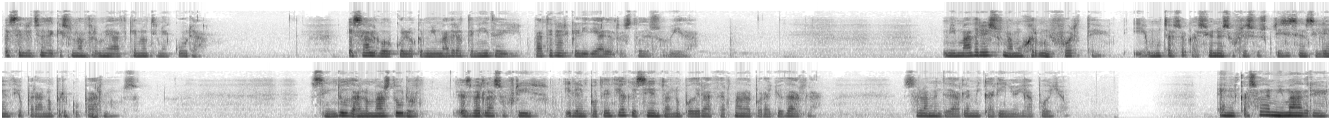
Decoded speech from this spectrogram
es el hecho de que es una enfermedad que no tiene cura. Es algo con lo que mi madre ha tenido y va a tener que lidiar el resto de su vida. Mi madre es una mujer muy fuerte y en muchas ocasiones sufre sus crisis en silencio para no preocuparnos. Sin duda, lo más duro es verla sufrir y la impotencia que siento al no poder hacer nada por ayudarla, solamente darle mi cariño y apoyo. En el caso de mi madre,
